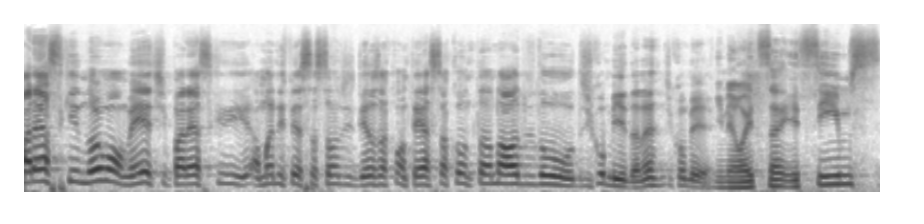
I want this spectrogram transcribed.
Parece que normalmente, parece que a manifestação de Deus acontece só contando a hora do, de comida, né? De comer. You know, it's, uh, it seems,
